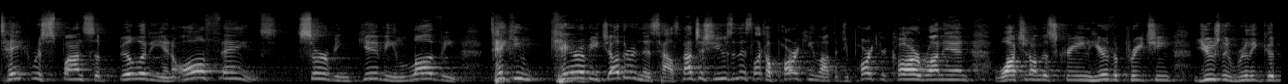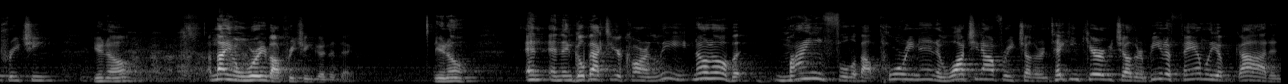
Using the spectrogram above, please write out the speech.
take responsibility in all things serving, giving, loving, taking care of each other in this house, not just using this like a parking lot that you park your car, run in, watch it on the screen, hear the preaching, usually really good preaching, you know. I'm not even worried about preaching good today, you know? And, and then go back to your car and leave. No, no, but mindful about pouring in and watching out for each other and taking care of each other and being a family of God and,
